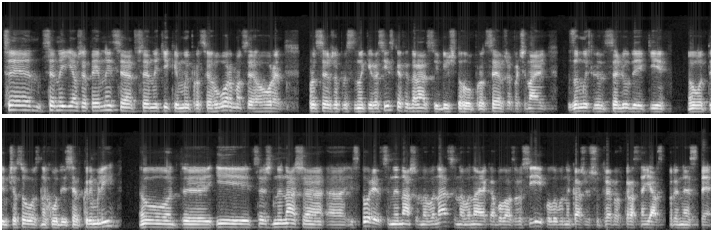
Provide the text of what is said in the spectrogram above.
Це, це не є вже таємниця. Це не тільки ми про це говоримо. Це говорять про це вже представники Російської Федерації. Більш того, про це вже починають замислюватися люди, які от тимчасово знаходяться в Кремлі. От е, і це ж не наша е, історія, це не наша новина. Це новина, яка була з Росії, коли вони кажуть, що треба в Красноярськ перенести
